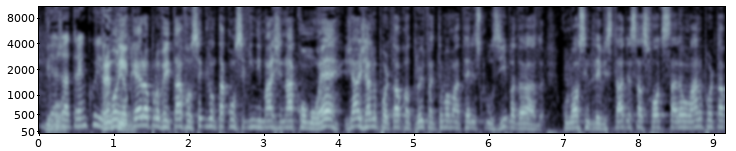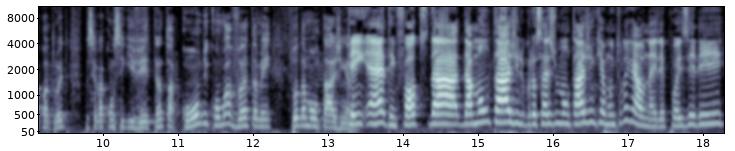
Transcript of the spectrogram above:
de Viajar boa. tranquilo. Bom, Tranquilo. eu quero aproveitar, você que não está conseguindo imaginar como é, já já no Portal 48 vai ter uma matéria exclusiva da- da- com o nosso entrevistado. Essas fotos estarão lá no Portal 48. Você vai conseguir ver tanto a Kombi como a van também, toda a montagem ali. Tem, é, tem fotos da, da montagem, do processo de montagem, que é muito legal, né? E depois ele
